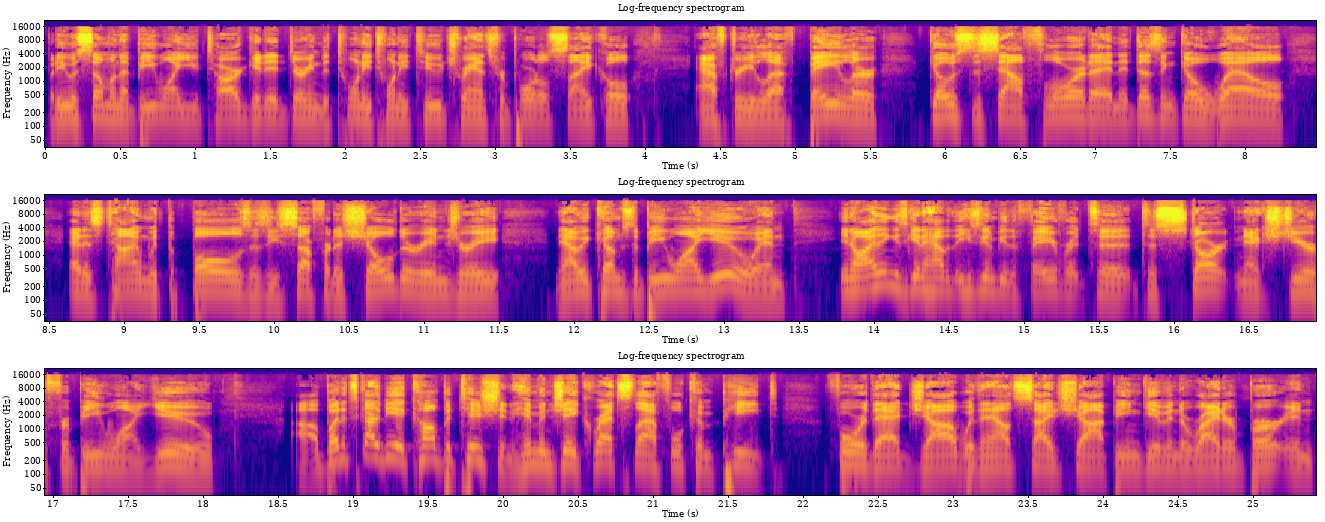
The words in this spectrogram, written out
but he was someone that BYU targeted during the 2022 transfer portal cycle after he left Baylor, goes to South Florida, and it doesn't go well at his time with the Bulls as he suffered a shoulder injury. Now he comes to BYU, and you know I think he's going to have he's going to be the favorite to to start next year for BYU. Uh, but it's got to be a competition. Him and Jake Retzlaff will compete for that job with an outside shot being given to Ryder Burton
